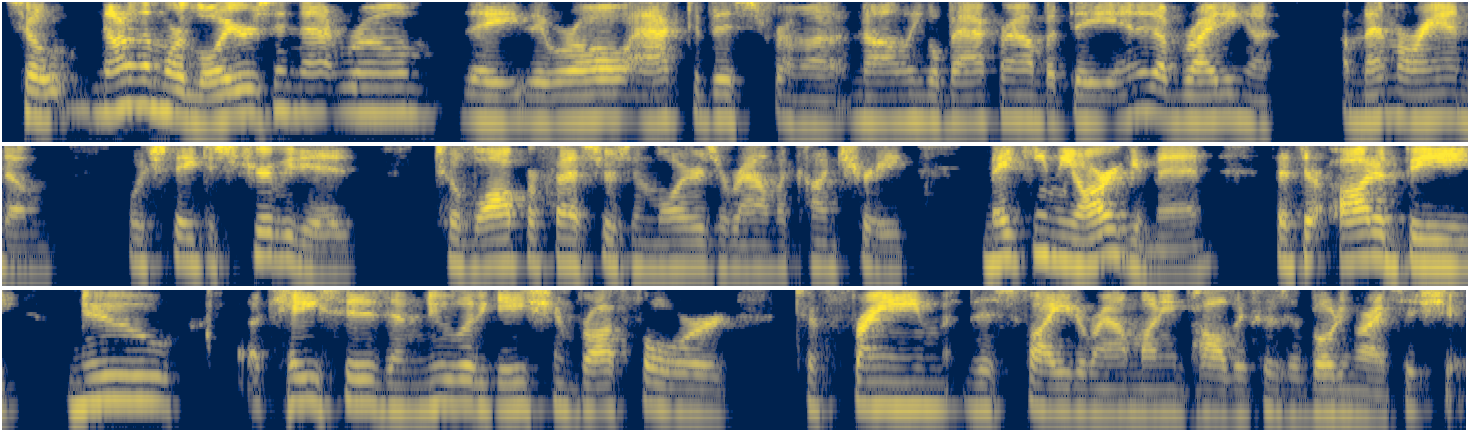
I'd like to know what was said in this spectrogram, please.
So none of them were lawyers in that room. They they were all activists from a non-legal background, but they ended up writing a, a memorandum which they distributed to law professors and lawyers around the country, making the argument that there ought to be new uh, cases and new litigation brought forward to frame this fight around money in politics as a voting rights issue.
